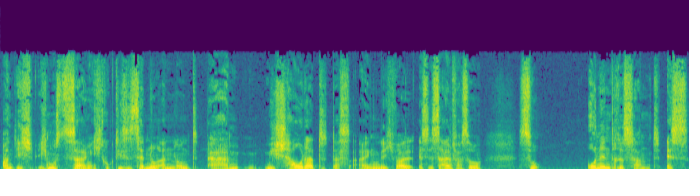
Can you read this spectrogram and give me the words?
Und ich, ich muss sagen, ich gucke diese Sendung an und äh, mich schaudert das eigentlich, weil es ist einfach so, so uninteressant. Es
